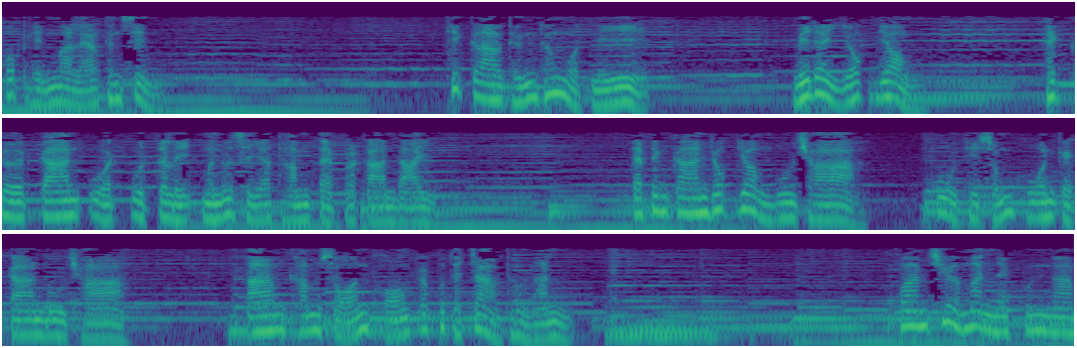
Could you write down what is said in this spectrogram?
พบเห็นมาแล้วทั้งสิ้น ที่กล่าวถึงทั้งหมดนี้มิได้ยกย่อง ให้เกิดการอวดอุตริมนุษยธรรมแต่ประการใด แต่เป็นการยกย่องบูชา ผู้ที่สมควรแก่การบูชา ตามคำสอนของพระพุทธเจ้าเท่านั้น ความเชื่อมั่นในคุณงาม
